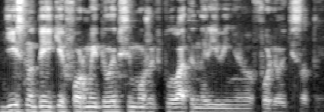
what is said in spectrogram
дійсно деякі форми епілепсії можуть впливати на рівень фоліової кислоти.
